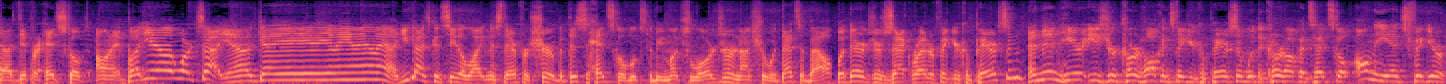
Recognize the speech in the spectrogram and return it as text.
uh, different head sculpt on it, but, you know, it works out, you know? You guys can see the likeness there for sure, but this head sculpt looks to be much larger. Not sure what that's about, but there's your Zack Ryder figure comparison. And then here is your Kurt Hawkins figure comparison with the Kurt Hawkins head sculpt on the Edge figure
